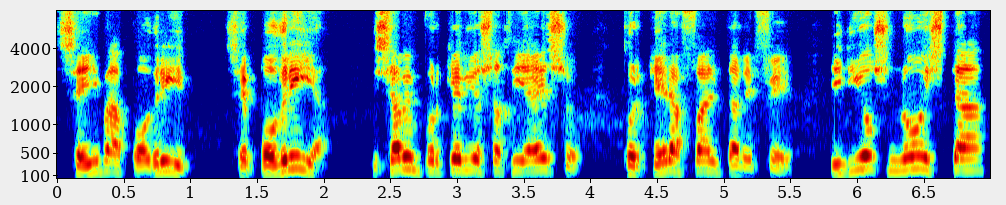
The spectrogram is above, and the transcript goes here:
se iba a podrir, se podría. ¿Y saben por qué Dios hacía eso? Porque era falta de fe. Y Dios no está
